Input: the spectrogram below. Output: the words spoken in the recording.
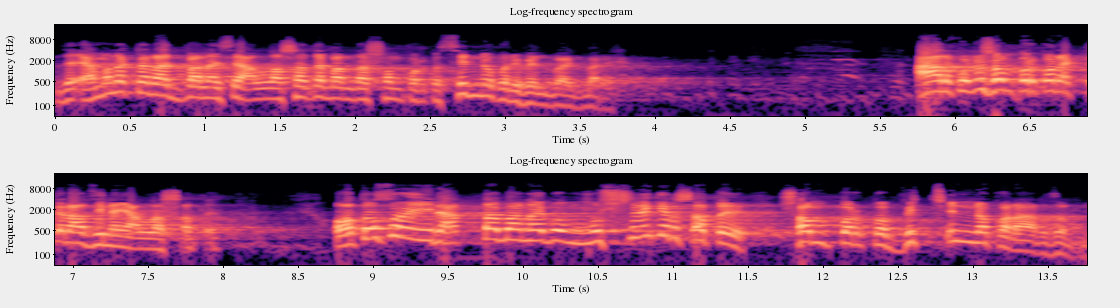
যে এমন একটা রাজ বানাইছে, আল্লাহর সাথে বান্দার সম্পর্ক ছিন্ন করে ফেলব একবারে। আর কোন সম্পর্ক রাখতে রাজি নাই আল্লাহর সাথে। অথচ এই রাতটা বানাইব মুশ্রিকের সাথে সম্পর্ক বিচ্ছিন্ন করার জন্য।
